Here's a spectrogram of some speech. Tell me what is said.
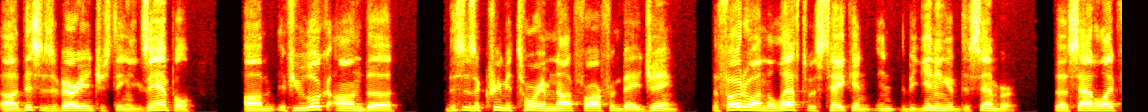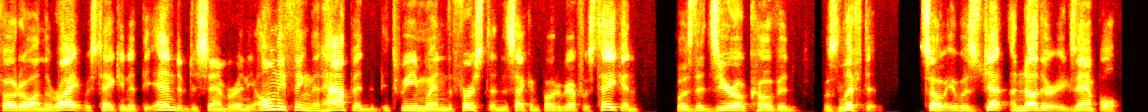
Uh, this is a very interesting example. Um, if you look on the, this is a crematorium not far from Beijing. The photo on the left was taken in the beginning of December. The satellite photo on the right was taken at the end of December. And the only thing that happened between when the first and the second photograph was taken was that zero COVID was lifted. So it was yet another example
